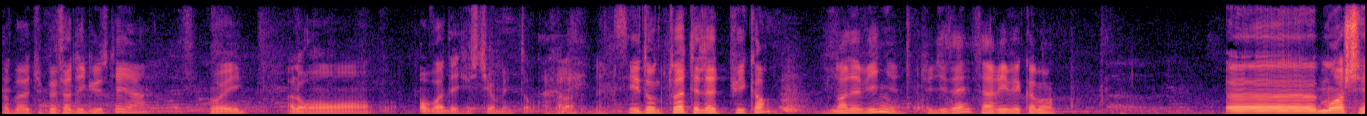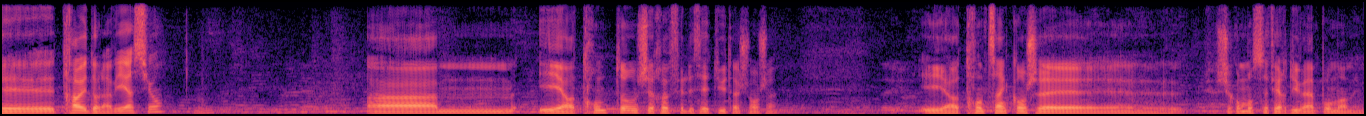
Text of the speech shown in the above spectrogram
Ah bah, tu peux faire déguster. Hein oui, alors on, on va déguster en même temps. Et donc toi, tu es là depuis quand? Dans la vigne, tu disais? C'est arrivé comment? Euh, Moi, j'ai travaillé dans l'aviation. et à 30 ans, j'ai refait les études à Changin. Et à 35 ans, j'ai commencé à faire du vin pour moi-même.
